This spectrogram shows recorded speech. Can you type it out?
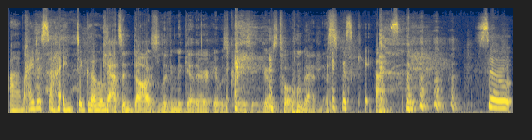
Um, I decide to go. Cats and dogs living together. It was crazy. it was total madness. it was chaos. so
